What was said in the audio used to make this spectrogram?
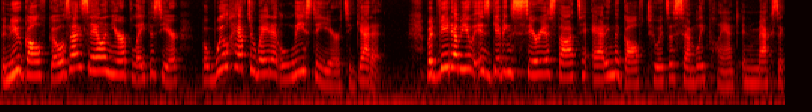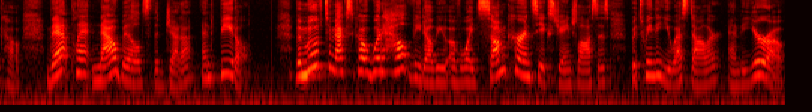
The new Golf goes on sale in Europe late this year, but we'll have to wait at least a year to get it. But VW is giving serious thought to adding the Golf to its assembly plant in Mexico. That plant now builds the Jetta and Beetle. The move to Mexico would help VW avoid some currency exchange losses between the US dollar and the euro.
